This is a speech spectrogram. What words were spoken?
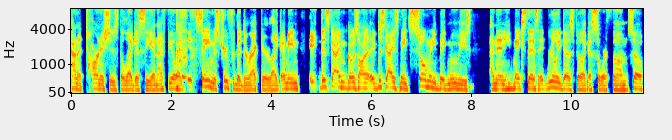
kind of tarnishes the legacy. And I feel like it same is true for the director. Like, I mean, it, this guy goes on, this guy has made so many big movies and then he makes this, it really does feel like a sore thumb. So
